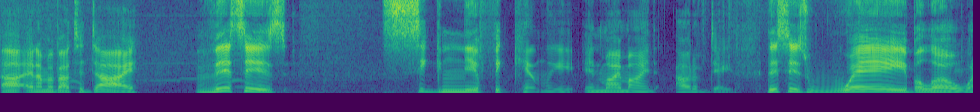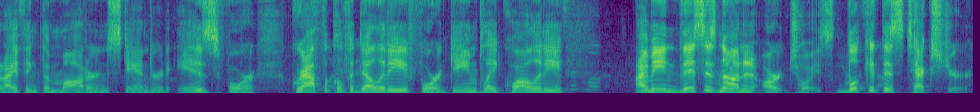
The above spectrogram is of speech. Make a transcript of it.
uh, and I'm about to die, this is significantly, in my mind, out of date. This is way below what I think the modern standard is for graphical fidelity, for gameplay quality. I mean, this is not an art choice. Look at this texture.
